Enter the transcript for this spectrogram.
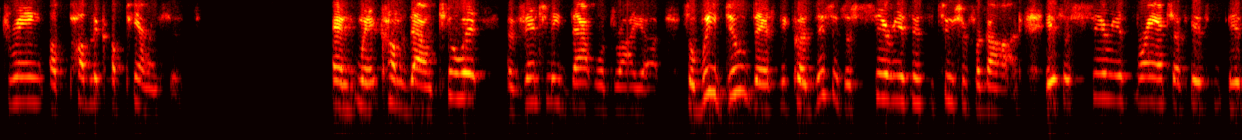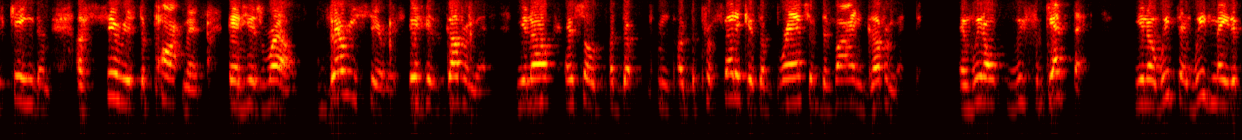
string of public appearances. And when it comes down to it, eventually that will dry up. So we do this because this is a serious institution for God. It's a serious branch of his, his kingdom, a serious department in his realm, very serious in his government, you know? And so the, the prophetic is a branch of divine government. And we don't we forget that. You know, we think we've made it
